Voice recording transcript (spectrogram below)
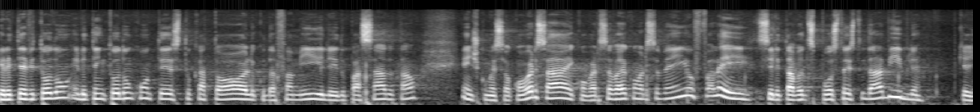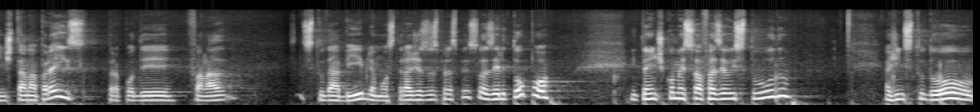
Porque ele teve todo um, ele tem todo um contexto católico da família e do passado e tal. E a gente começou a conversar, e conversa vai, conversa vem, e eu falei se ele estava disposto a estudar a Bíblia, porque a gente está lá para isso, para poder falar, estudar a Bíblia, mostrar Jesus para as pessoas. Ele topou. Então a gente começou a fazer o estudo, a gente estudou,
